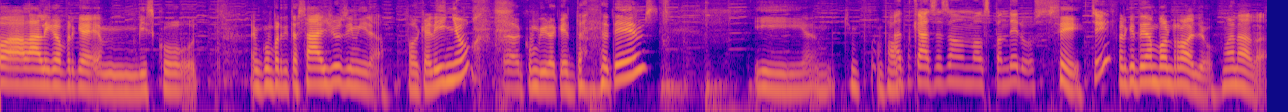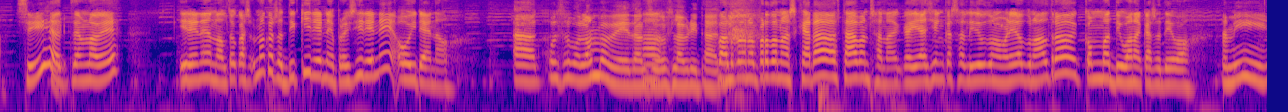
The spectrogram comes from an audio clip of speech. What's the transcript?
a l'Àliga perquè hem viscut, hem compartit assajos i mira, pel carinyo de conviure aquest tant de temps. I em, quin em Et falta? cases amb els panderos. Sí, Sí? perquè tenen bon rotllo, m'agrada. Sí? Et sembla bé? Irene, en el teu cas... Una cosa, et dic Irene, però és Irene o Irene? Uh, qualsevol em va bé dels Ah, dos, la veritat. Perdona, perdona, és que ara estava pensant eh, que hi ha gent que se li diu d'una manera o d'una altra. Com et diuen a casa teva? A mi,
